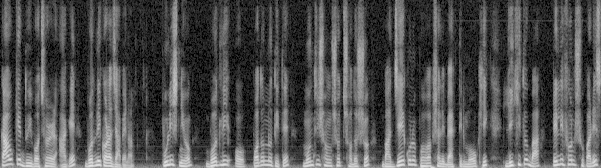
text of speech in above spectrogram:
কাউকে দুই বছরের আগে বদলি করা যাবে না। পুলিশ নিয়োগ বদলি ও পদোন্নতিতে মন্ত্রী সংসদ সদস্য বা যে কোনো প্রভাবশালী ব্যক্তির মৌখিক লিখিত বা টেলিফোন সুপারিশ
